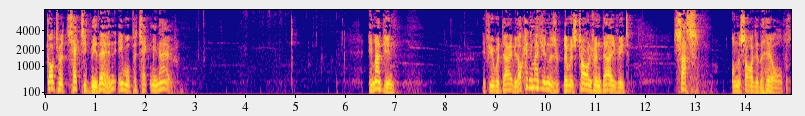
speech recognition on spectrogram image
God protected me then. He will protect me now. Imagine if you were David. I can imagine there was times when David sat on the side of the hills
